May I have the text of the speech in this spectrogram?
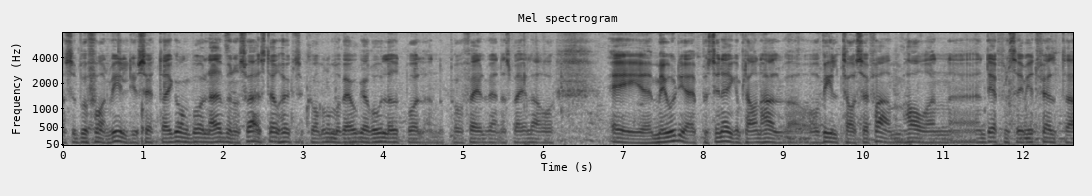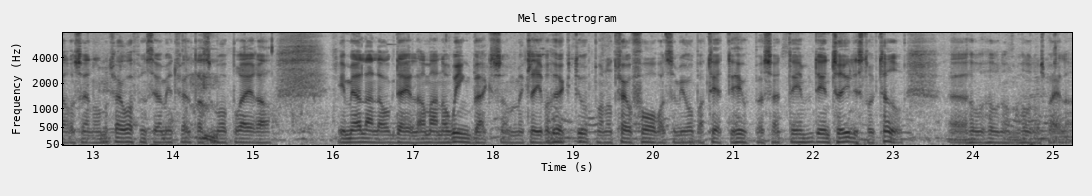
Alltså Buffon vill ju sätta igång bollen. Även om Sverige står högt så kommer de att våga rulla ut bollen på felvända spelare. Och är eh, modiga på sin egen planhalva och vill ta sig fram. Har en, eh, en defensiv mittfältare och sen har de två offensiva mittfältare som opererar i mellanlagdelar. Man har wingbacks som kliver högt upp. Man har två forwards som jobbar tätt ihop. Så att det, är, det är en tydlig struktur hur, hur, de, hur de spelar.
